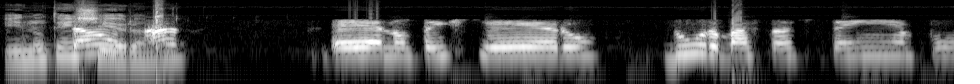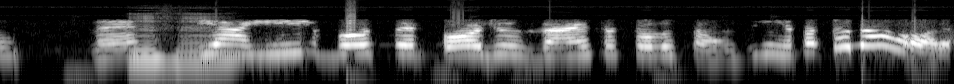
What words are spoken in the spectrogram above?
E não tem Então, cheiro, né? a- É, não tem cheiro, dura bastante tempo, né? Uhum. E aí você pode usar essa soluçãozinha para toda hora.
